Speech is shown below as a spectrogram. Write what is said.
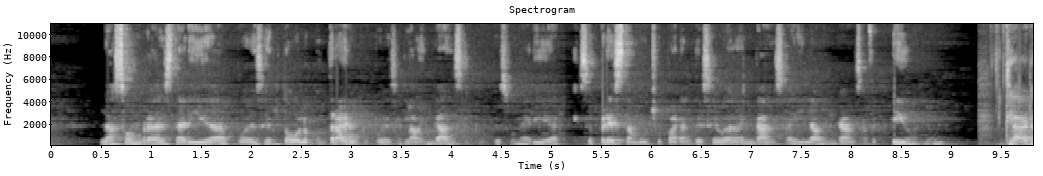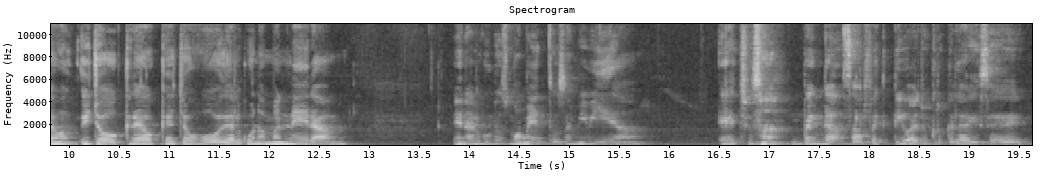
la sombra de esta herida puede ser todo lo contrario, que puede ser la venganza, porque es una herida que se presta mucho para el deseo de venganza y la venganza afectiva, ¿no? Claro, y yo creo que yo de alguna manera, en algunos momentos de mi vida, he hecho esa venganza afectiva. Yo creo que la hice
